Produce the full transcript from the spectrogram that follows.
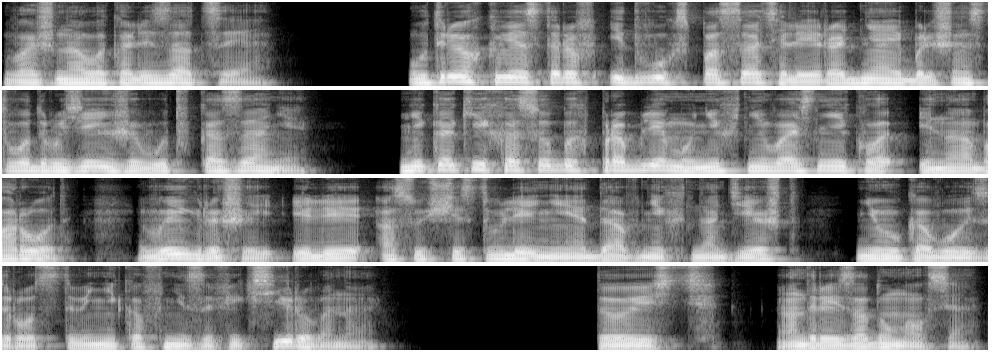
Важна локализация. У трех квестеров и двух спасателей родня и большинство друзей живут в Казани. Никаких особых проблем у них не возникло, и наоборот, выигрышей или осуществления давних надежд ни у кого из родственников не зафиксировано. То есть, Андрей задумался.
